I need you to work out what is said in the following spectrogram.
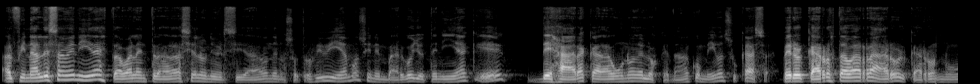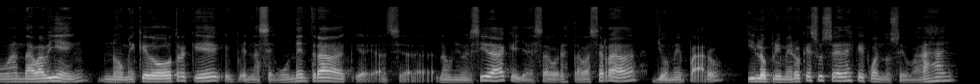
Al final de esa avenida estaba la entrada hacia la universidad donde nosotros vivíamos, sin embargo yo tenía que dejar a cada uno de los que estaban conmigo en su casa. Pero el carro estaba raro, el carro no andaba bien, no me quedó otra que en la segunda entrada hacia la universidad, que ya esa hora estaba cerrada, yo me paro y lo primero que sucede es que cuando se bajan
